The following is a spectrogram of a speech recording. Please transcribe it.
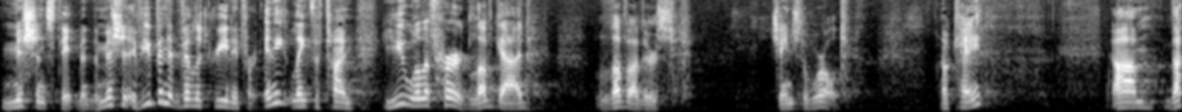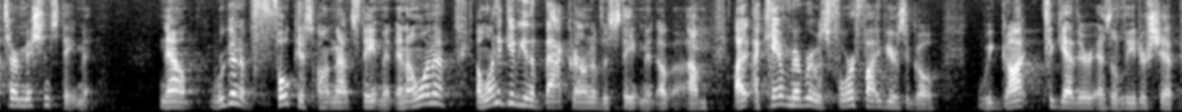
mission statement. The mission, if you've been at Village Green and for any length of time, you will have heard love God, love others, change the world. Okay? Um, that's our mission statement. Now, we're going to focus on that statement, and I want to I wanna give you the background of the statement. Uh, um, I, I can't remember, it was four or five years ago. We got together as a leadership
